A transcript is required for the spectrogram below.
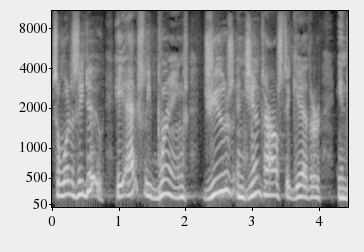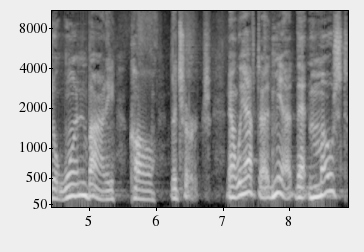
So what does he do? He actually brings Jews and Gentiles together into one body called the church. Now we have to admit that most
